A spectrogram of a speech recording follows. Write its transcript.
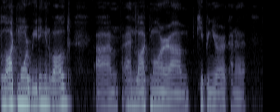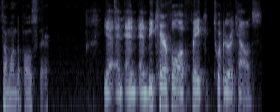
a lot more reading involved, um, and a lot more um, keeping your kind of thumb on the pulse there. Yeah, and and and be careful of fake Twitter accounts.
